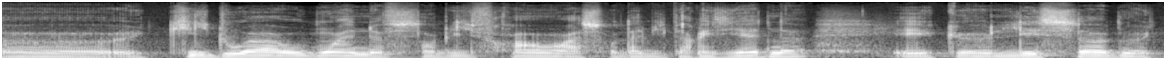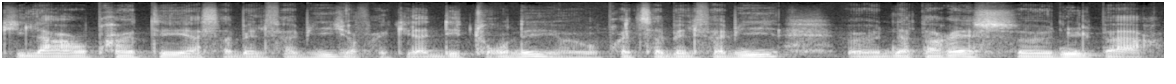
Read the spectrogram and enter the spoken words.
euh, qu'il doit au moins 900 000 francs à son amie parisienne, et que les sommes qu'il a empruntées à sa belle famille, enfin qu'il a détournées euh, auprès de sa belle famille, n'apparaissent nulle part.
